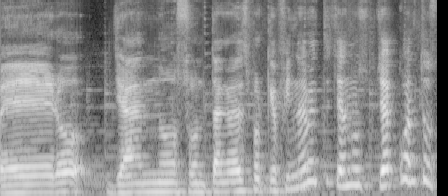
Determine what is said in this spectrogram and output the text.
pero ya no son tan graves. Porque finalmente ya nos. Ya cuántos.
